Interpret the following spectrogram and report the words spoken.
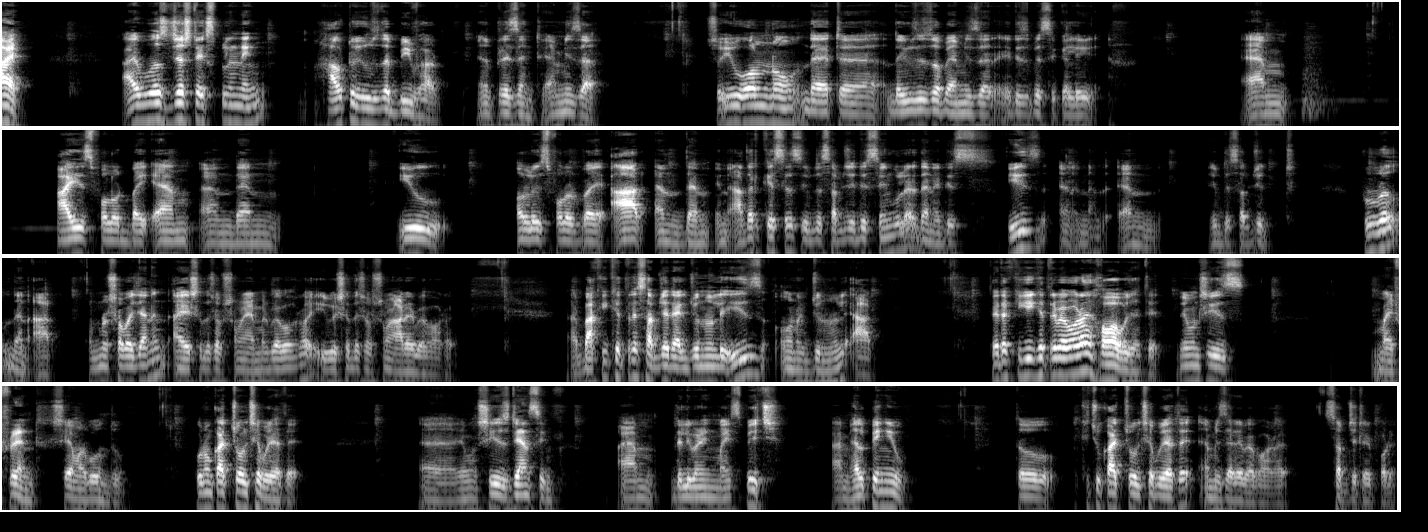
Hi, I was just explaining how to use the be verb in present amizer. So you all know that uh, the uses of amizer it is basically am I is followed by am and then you always followed by are and then in other cases if the subject is singular then it is is and another, and if the subject plural then are আপনারা সবাই জানেন, I এর সাথে সবসময় M এর ব্যবহার হয়, you এর সাথে সবসময় আর এর ব্যবহার হয়। আর বাকি ক্ষেত্রে সাবজেক্ট একজন হলে ইজ, অনেকজন হলে আর। তো এটা কী কী ক্ষেত্রে ব্যবহার হয়? হওয়া বোঝাতে। যেমন সি ইজ মাই ফ্রেন্ড, সে আমার বন্ধু। কোনো কাজ চলছে বোঝাতে। যেমন she is dancing, I am delivering my speech, I am helping you. তো কিছু কাজ চলছে বোঝাতে অ্যামিজারের ব্যবহার হয় সাবজেক্টের পরে।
